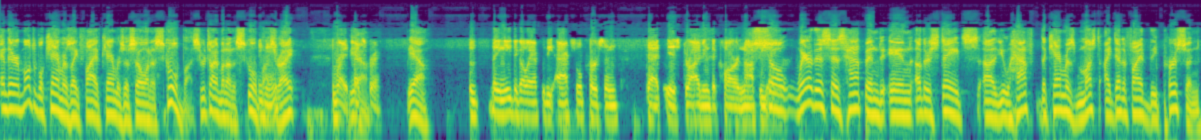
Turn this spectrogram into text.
and there are multiple cameras, like five cameras or so on a school bus. We're talking about on a school bus, Mhm. right? Right. Yeah. That's correct. Yeah. So they need to go after the actual person that is driving the car, not the So owner. where this has happened in other states, uh, you have the cameras must identify the person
